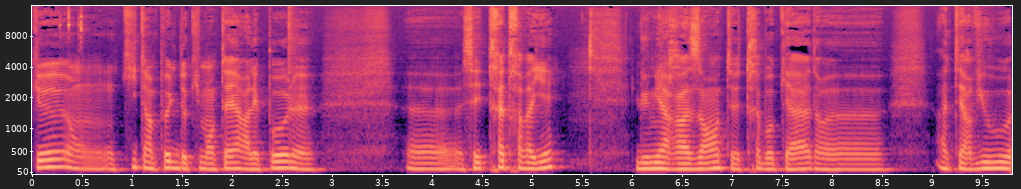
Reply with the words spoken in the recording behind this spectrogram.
que on, quitte un peu le documentaire à l'épaule euh, c'est très travaillé lumière rasante très beau cadre euh, interview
